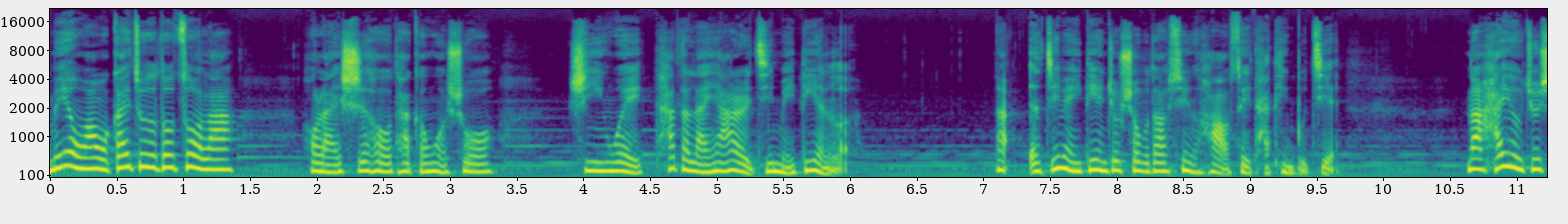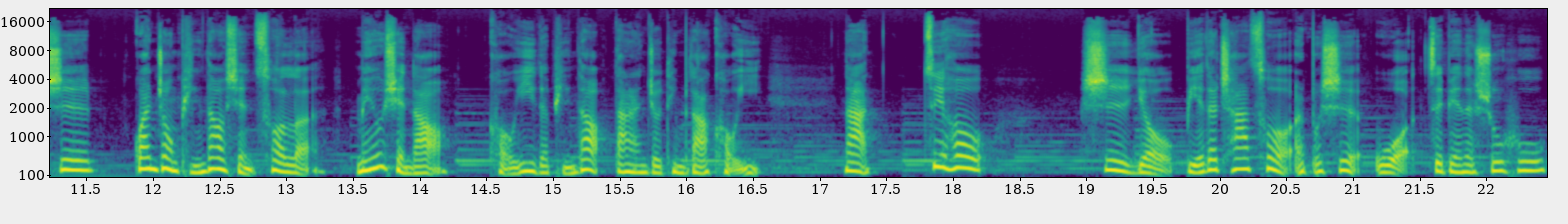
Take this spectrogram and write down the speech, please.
没有啊，我该做的都做啦。后来事后他跟我说，是因为他的蓝牙耳机没电了，那耳机没电就收不到讯号，所以他听不见。那还有就是观众频道选错了，没有选到口译的频道，当然就听不到口译。那最后是有别的差错，而不是我这边的疏忽，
